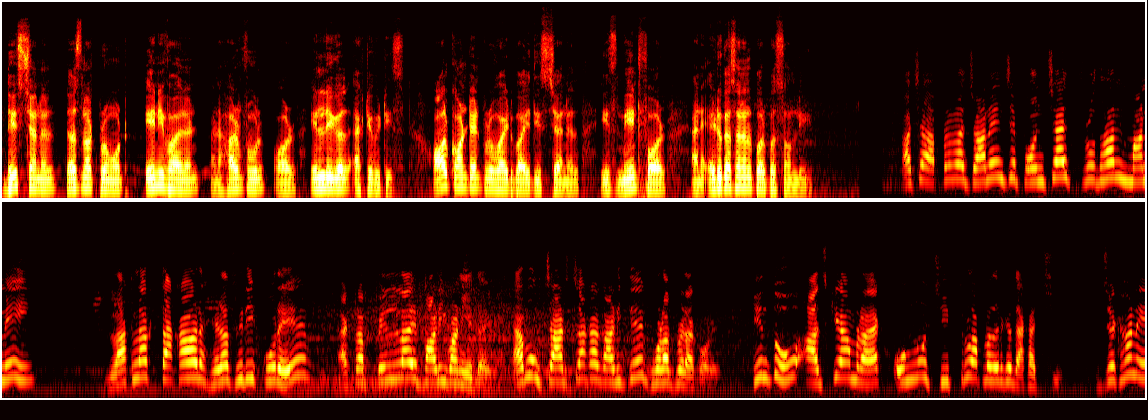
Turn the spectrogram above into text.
This channel does not promote any violent and harmful or illegal activities. All content provided by this channel is meant for an educational purpose only. আচ্ছা আপনারা জানেন যে পঞ্চায়েত প্রধান মানেই লাখ লাখ টাকার হেরাফেরি করে একটা পেল্লায় বাড়ি বানিয়ে দেয় এবং চার চাকা গাড়িতে ঘোরাফেরা করে কিন্তু আজকে আমরা এক অন্য চিত্র আপনাদেরকে দেখাচ্ছি যেখানে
